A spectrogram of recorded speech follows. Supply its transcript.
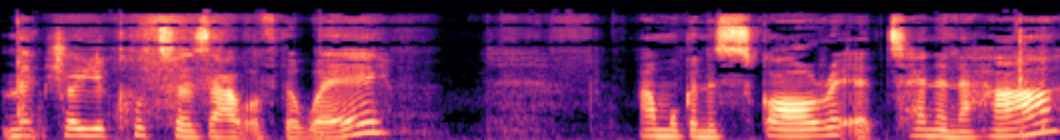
make sure your cutter's out of the way. And we're going to score it at 10 and a half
